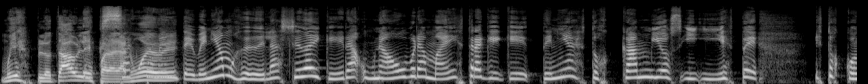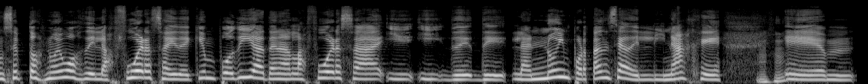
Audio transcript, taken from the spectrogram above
muy explotables para la 9. Exactamente. Veníamos de The Last Jedi, que era una obra maestra que, que tenía estos cambios y, y este estos conceptos nuevos de la fuerza y de quién podía tener la fuerza y, y de, de la no importancia del linaje. Eh,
